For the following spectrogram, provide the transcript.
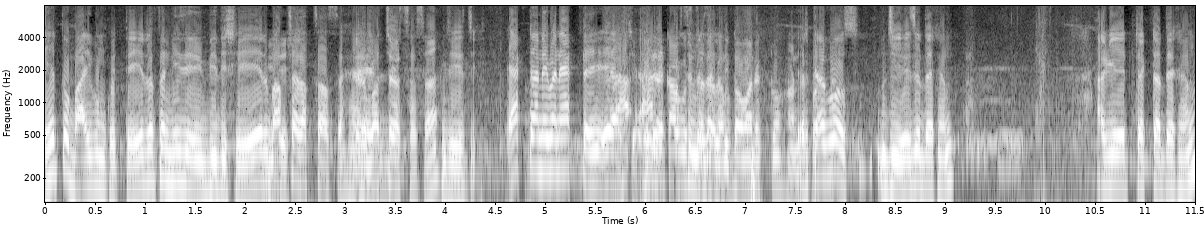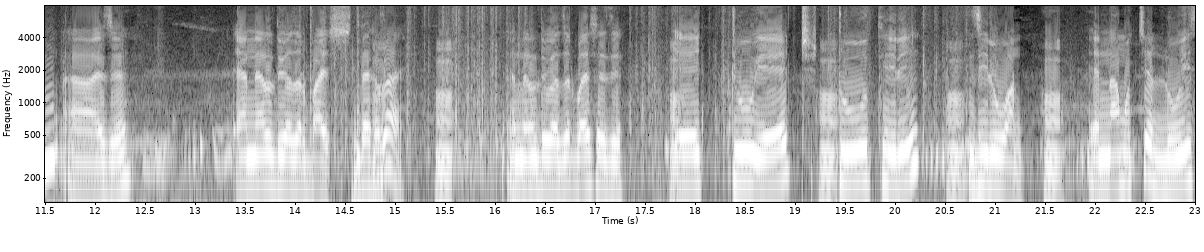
এ তো ভাই বোন করতে এটা তো নিজে বিদেশি এর বাচ্চা কাচ্চা আছে হ্যাঁ। এর বাচ্চা কাচ্চা আছে, হ্যাঁ? জি জি। একটা নেবেন একটাই আচ্ছা, এর হান্ড্রেড কাগজটা পার্সেন্ট দেখান রেজাল্ট তো আমার একটু, 100% কাগজ? জি এই যে দেখেন। আগে এর একটা দেখেন এই যে এনএল দুই হাজার বাইশ দেখা যায়? হুম। এনএল দুই হাজার বাইশ এই যে eight two eight two three zero ওয়ানের নাম হচ্ছে লুইস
